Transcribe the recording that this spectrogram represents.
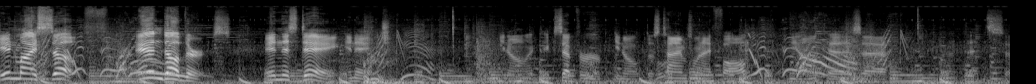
in myself and others in this day and age You know, except for, you know, those times when I fall, you know, because, uh, that's, uh,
